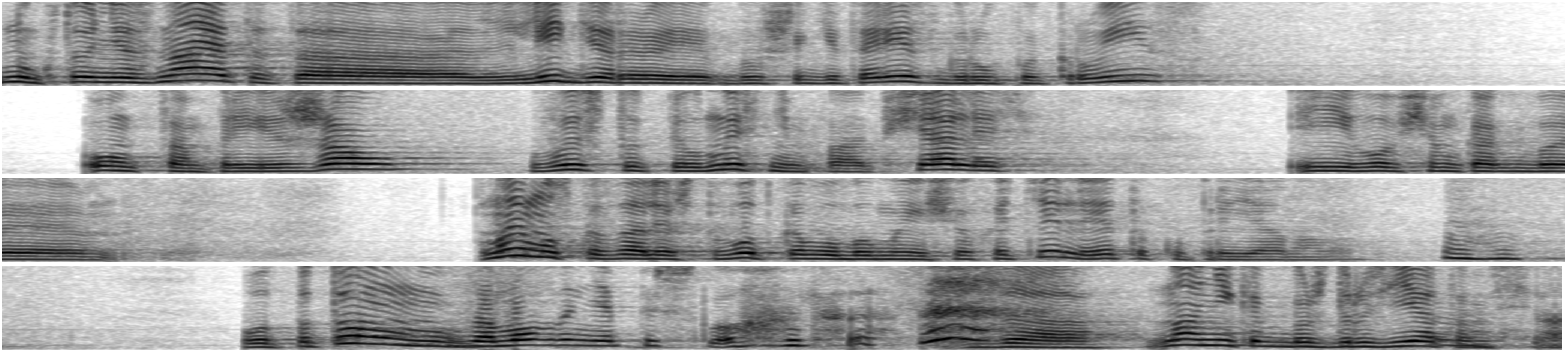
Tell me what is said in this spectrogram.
Ну, кто не знает, это лидер и бывший гитарист группы «Круиз». Он там приезжал, выступил, мы с ним пообщались. И, в общем, как бы мы ему сказали, что вот кого бы мы еще хотели, это Куприянова. Вот потом, Замовлення пішло. да, но они как бы ж друзья там все.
